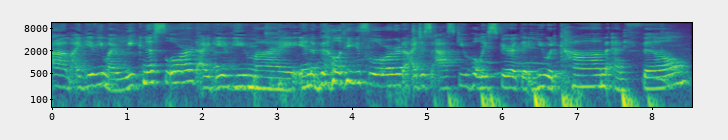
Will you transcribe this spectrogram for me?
Um, I give you my weakness, Lord. I give you my inabilities, Lord. I just ask you, Holy Spirit, that you would come and fill.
